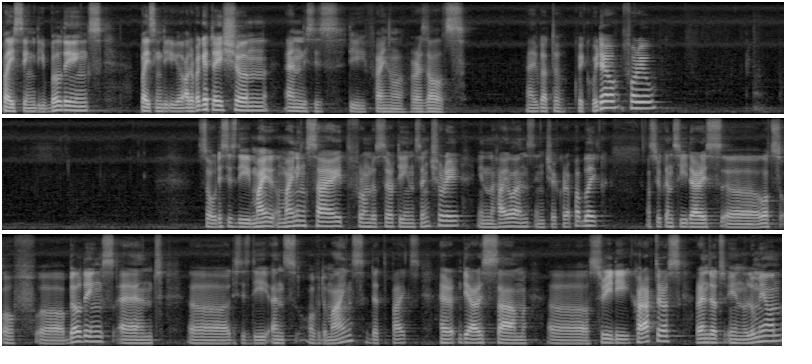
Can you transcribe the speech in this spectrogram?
placing the buildings, placing the other vegetation, and this is the final results. I've got a quick video for you. So this is the mi mining site from the 13th century in the highlands in Czech Republic. As you can see, there is uh, lots of uh, buildings and uh, this is the ends of the mines, that pikes. Here, there is some 3D uh, characters rendered in Lumion.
